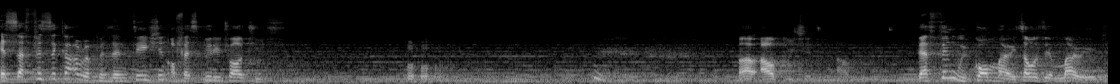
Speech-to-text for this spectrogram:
is a physical representation of a spiritual truth. I'll, I'll preach it. I'll preach it. The thing we call marriage, someone say marriage,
